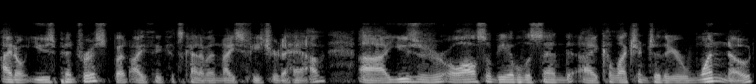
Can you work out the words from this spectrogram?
I don't use Pinterest, but I think it's kind of a nice feature to have. Uh, users will also be able to send a collection to their OneNote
